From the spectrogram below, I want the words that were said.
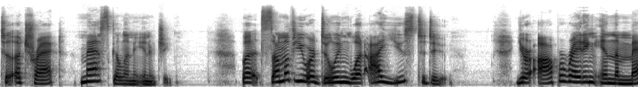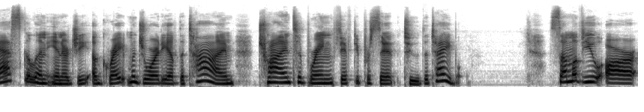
to attract masculine energy. But some of you are doing what I used to do. You're operating in the masculine energy a great majority of the time, trying to bring 50% to the table. Some of you are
